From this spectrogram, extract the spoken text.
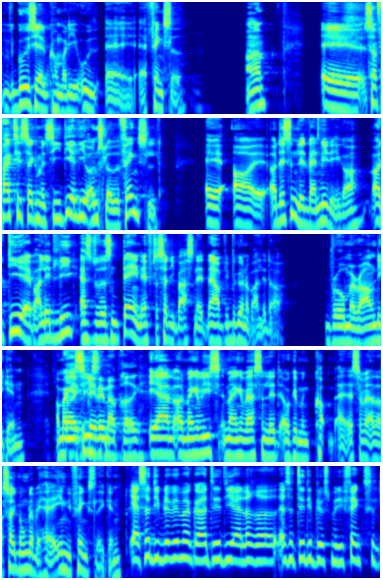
ved Guds hjælp kommer de ud af, af fængslet. Og øh, så faktisk, så kan man sige, de er lige undsluppet fængslet. Øh, og, og det er sådan lidt vanvittigt, ikke? også? Og de er bare lidt lige, altså du ved, sådan dagen efter, så er de bare sådan lidt, nej, vi begynder bare lidt at roam around igen. og man kan sige, Blive ved med at prædike. ja, og man kan, vise, man kan være sådan lidt, okay, men kom, altså, er der så ikke nogen, der vil have ind i fængsel igen? Ja, så de bliver ved med at gøre det, de allerede, altså det, de blev smidt i fængsel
